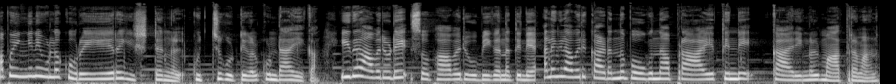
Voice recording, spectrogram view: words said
അപ്പോൾ ഇങ്ങനെയുള്ള കുറേയേറെ ഇഷ്ടങ്ങൾ കൊച്ചുകുട്ടികൾക്കുണ്ടായേക്കാം. ഇത് അവരുടെ സ്വഭാവ രൂപീകരണത്തിന്റെ അല്ലെങ്കിൽ അവർ കടന്നു പോകുന്ന പ്രായത്തിന്റെ കാര്യങ്ങൾ മാത്രമാണ്.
